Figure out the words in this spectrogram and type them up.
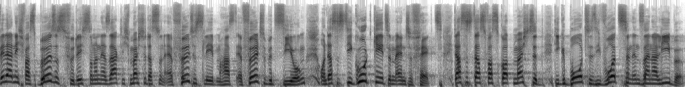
will er nicht was Böses für dich, sondern er sagt, ich möchte, dass du ein erfülltes Leben hast, erfüllte Beziehung und dass es dir gut geht im Endeffekt. Das ist das, was Gott möchte. Die Gebote, sie wurzeln in seiner Liebe.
